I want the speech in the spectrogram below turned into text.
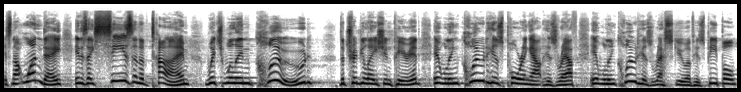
It's not one day, it is a season of time which will include the tribulation period. It will include his pouring out his wrath. It will include his rescue of his people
